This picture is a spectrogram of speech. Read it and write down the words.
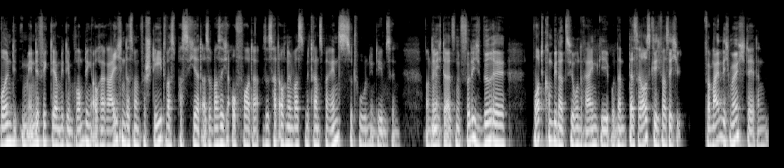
wollen im Endeffekt ja mit dem Prompting auch erreichen, dass man versteht, was passiert, also was ich auffordere. Also es hat auch ne, was mit Transparenz zu tun in dem Sinn. Und wenn ja. ich da jetzt eine völlig wirre Wortkombination reingebe und dann das rauskriege, was ich vermeintlich möchte, dann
